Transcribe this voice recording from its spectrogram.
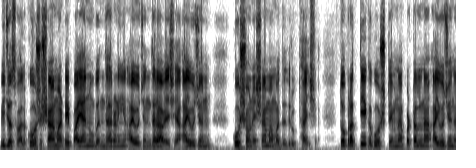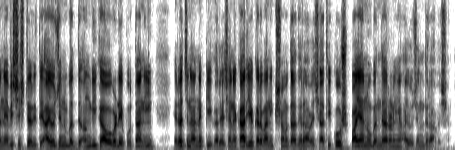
બીજો સવાલ, કોષ શા માટે પાયાનું બંધારણીય આયોજન ધરાવે છે? આયોજન કોષોને શામાં મદદરૂપ થાય છે. તો પ્રત્યેક કોષ તેમના પટલના આયોજન અને વિશિષ્ટ રીતે આયોજનબદ્ધ અંગિકાઓ વડે પોતાની રચના નક્કી કરે છે અને કાર્ય કરવાની ક્ષમતા ધરાવે છે. આથી કોષ પાયાનું બંધારણીય આયોજન ધરાવે છે.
